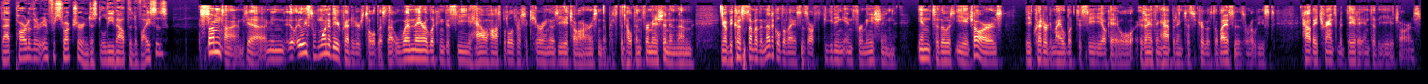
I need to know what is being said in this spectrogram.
that part of their infrastructure and just leave out the devices? Sometimes, yeah. I mean, at least one of the accreditors told us that when they are looking to see how hospitals are securing those EHRs and the persistent health information in them, you know, because some of the medical devices are feeding information into those EHRs, the accreditor might look to see, okay, well, is anything happening to secure those devices, or at least how they transmit data into the EHRs?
